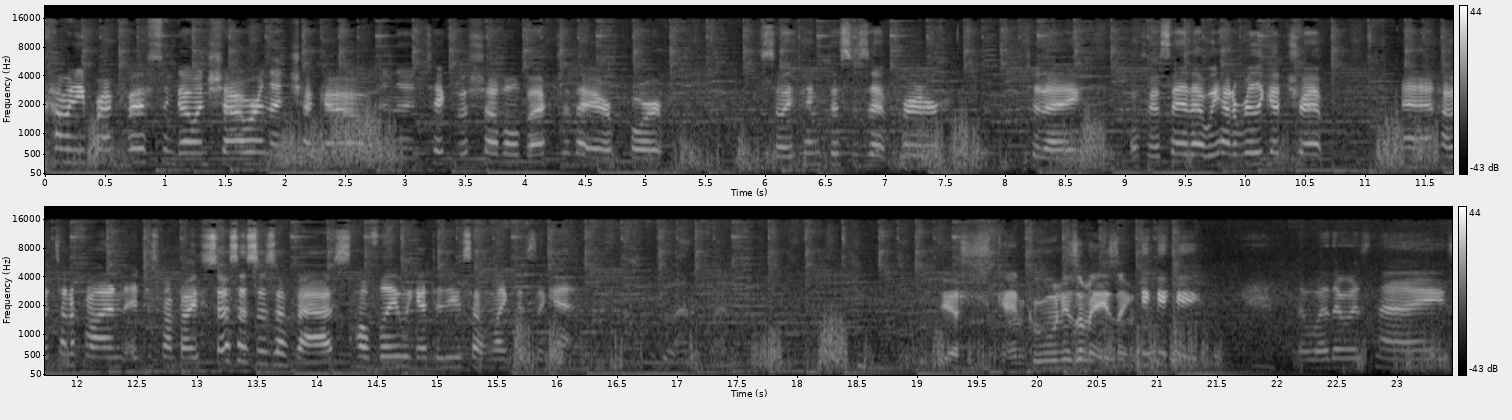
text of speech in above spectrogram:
come and eat breakfast and go and shower and then check out and then take the shuttle back to the airport. So I think this is it for today. I was gonna say that we had a really good trip and had a ton of fun. It just went by so, so, so, so fast. Hopefully we get to do something like this again. Yes, Cancun is amazing. the weather was nice,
